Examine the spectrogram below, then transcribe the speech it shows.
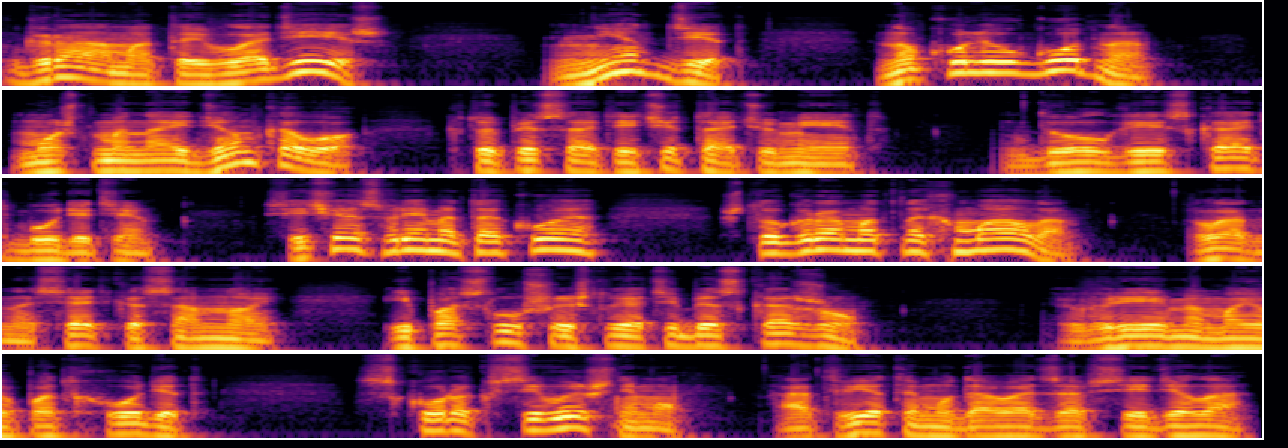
грамотой владеешь?» «Нет, дед, но коли угодно, может, мы найдем кого, кто писать и читать умеет?» «Долго искать будете. Сейчас время такое, что грамотных мало. Ладно, сядь-ка со мной и послушай, что я тебе скажу. Время мое подходит. Скоро к Всевышнему, ответ ему давать за все дела».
